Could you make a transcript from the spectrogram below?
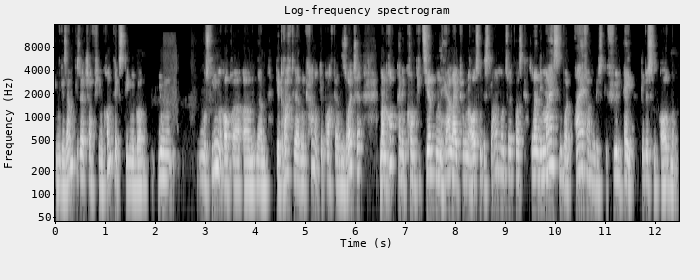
im, gesamtgesellschaftlichen Kontext gegenüber jungen Muslimen auch äh, ähm, ähm, gebracht werden kann und gebracht werden sollte. Man braucht keine komplizierten Herleitungen aus dem Islam und so etwas, sondern die meisten wollen einfach nur das Gefühl, hey, du bist in Ordnung.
